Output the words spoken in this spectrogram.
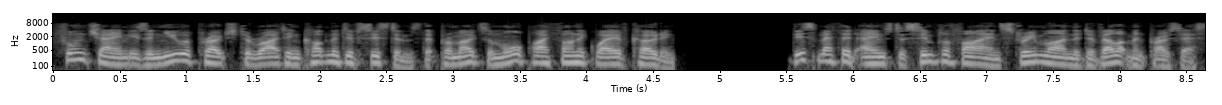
FuncChain is a new approach to writing cognitive systems that promotes a more Pythonic way of coding. This method aims to simplify and streamline the development process,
